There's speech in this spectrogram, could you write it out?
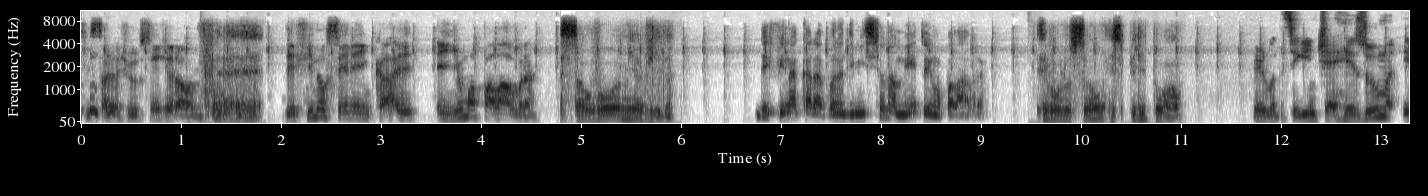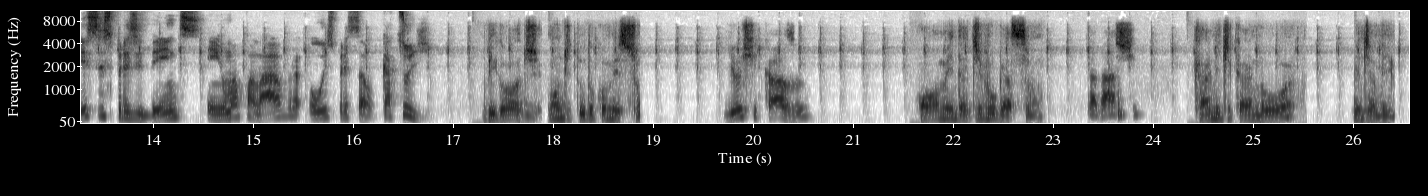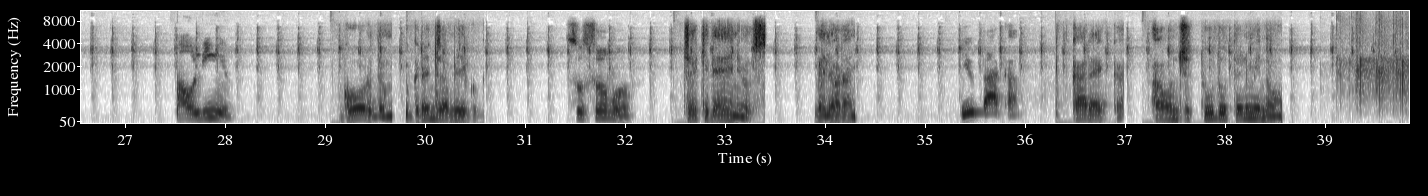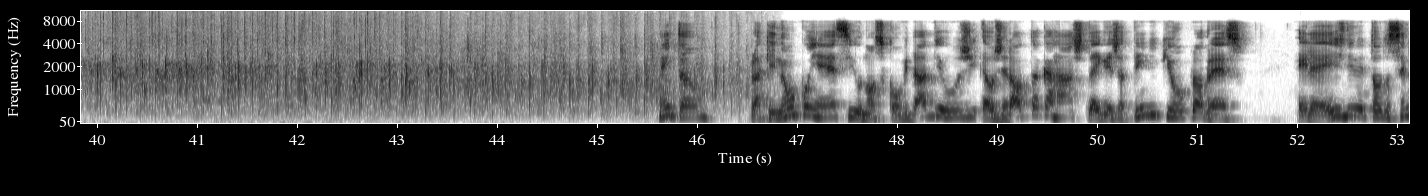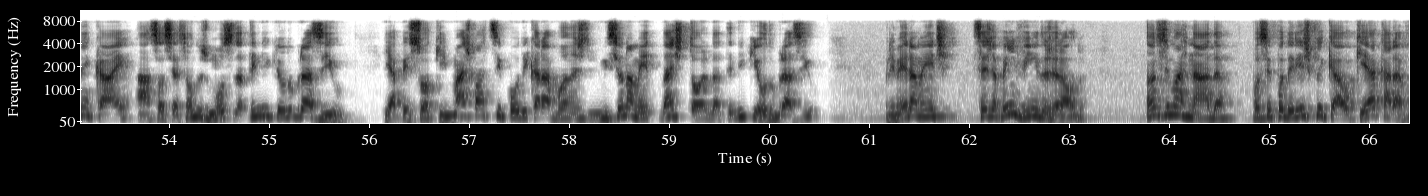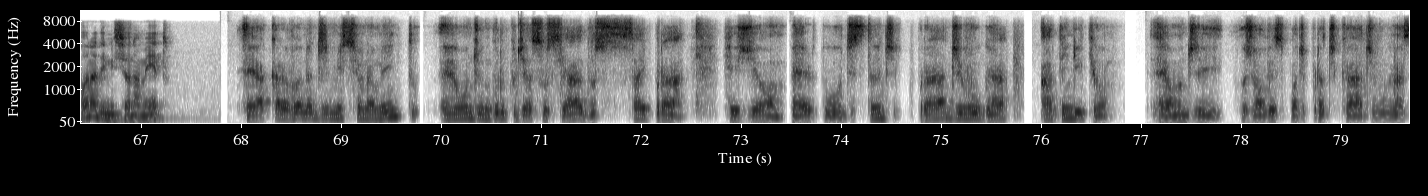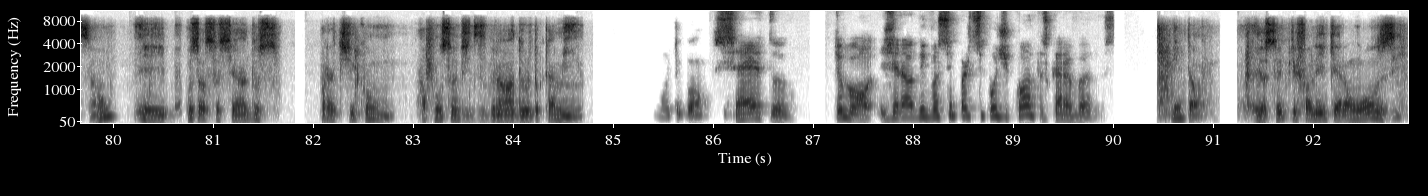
Se saia justo, hein, Geraldo? É. Defina o Senencai em uma palavra. Salvou a minha vida. Defina a caravana de missionamento em uma palavra. Evolução espiritual. Pergunta seguinte é: resuma esses presidentes em uma palavra ou expressão. Katsuji. Bigode, onde tudo começou. Yoshikazu, Homem da divulgação. Tadashi. Carne de carnoa. Grande amigo. Paulinho. Gordo, meu grande amigo. Susumo. Jack Daniels. Melhor amigo. Yutaka. Careca, aonde tudo terminou. Então, para quem não conhece, o nosso convidado de hoje é o Geraldo Takahashi, da Igreja Tendikyo Progresso. Ele é ex-diretor do Senecai, a Associação dos Moços da Tendikyo do Brasil, e a pessoa que mais participou de caravanas de missionamento da história da Tendikyo do Brasil. Primeiramente, seja bem-vindo, Geraldo. Antes de mais nada, você poderia explicar o que é a caravana de missionamento? É, a caravana de missionamento é onde um grupo de associados sai para região perto ou distante para divulgar a Tendikyo. É onde os jovens podem praticar a divulgação e os associados praticam a função de desbravador do caminho. Muito bom. Certo. Muito bom. Geraldo, e você participou de quantas caravanas? Então, eu sempre falei que eram 11,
